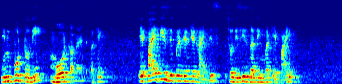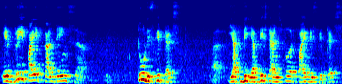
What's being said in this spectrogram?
input to the more command. Okay. A pipe is represented like this. So this is nothing but a pipe. Every pipe contains uh, two descriptors. Uh, FD, FD stands for file descriptors.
